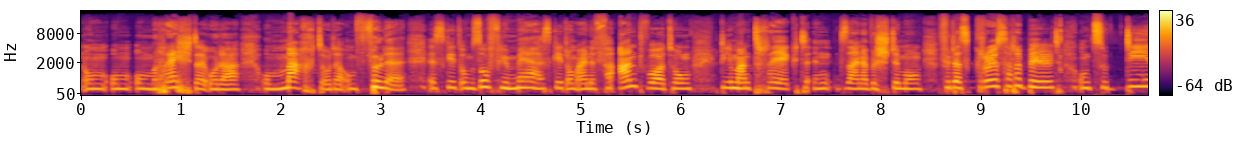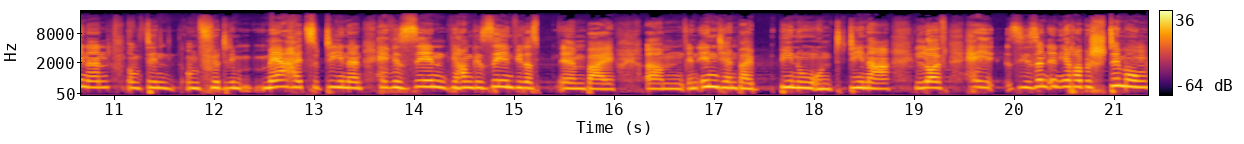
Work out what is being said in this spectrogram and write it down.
um, um, um Rechte oder um Macht oder um Fülle. Es geht um so viel mehr. Es geht um eine Verantwortung Verantwortung, die man trägt in seiner Bestimmung, für das größere Bild, um zu dienen, um, den, um für die Mehrheit zu dienen. Hey, wir sehen, wir haben gesehen, wie das ähm, bei, ähm, in Indien bei Binu und Dina läuft, hey, sie sind in ihrer Bestimmung,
